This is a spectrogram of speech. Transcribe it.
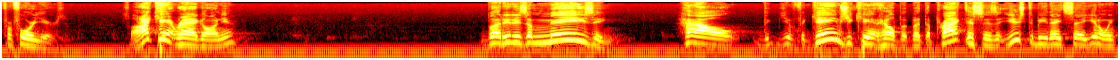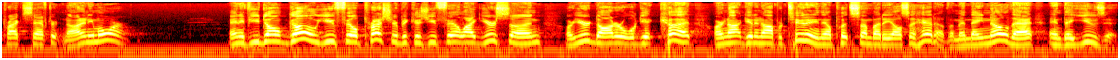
for four years. So I can't rag on you. But it is amazing how the, you know, the games you can't help it, but the practices, it used to be they'd say, you know, we practice after, not anymore. And if you don't go, you feel pressure because you feel like your son or your daughter will get cut or not get an opportunity, and they'll put somebody else ahead of them. And they know that, and they use it.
